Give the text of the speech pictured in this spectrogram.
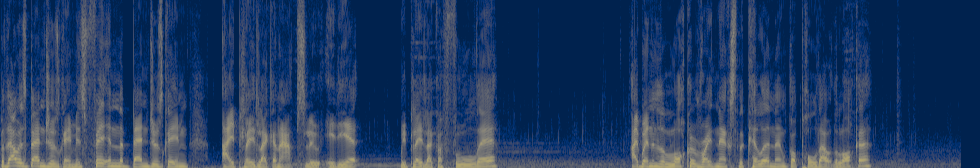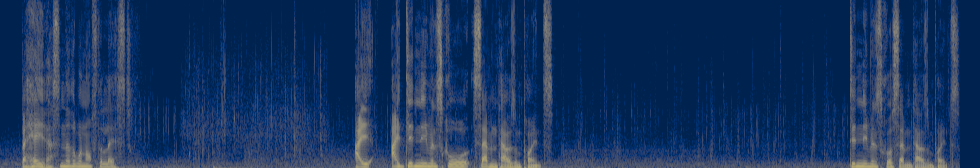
But that was Benjo's game. Is fit in the Benjo's game. I played like an absolute idiot. We played like a fool there. I went in the locker right next to the killer and then got pulled out of the locker. But hey, that's another one off the list. I I didn't even score 7,000 points. Didn't even score 7,000 points.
